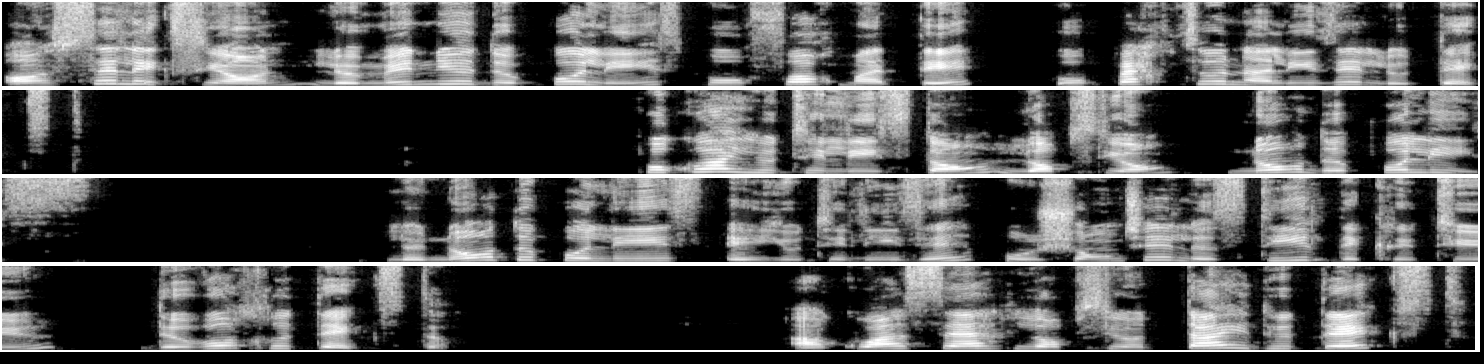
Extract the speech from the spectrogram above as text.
On sélectionne le menu de police pour formater ou personnaliser le texte. Pourquoi utilise-t-on l'option Nom de police? Le nom de police est utilisé pour changer le style d'écriture de votre texte. À quoi sert l'option Taille du texte?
